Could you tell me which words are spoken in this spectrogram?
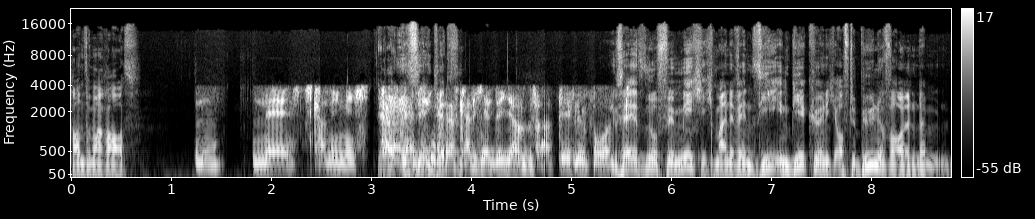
Hauen Sie mal raus. Hm. Nee, das kann ich nicht. Ja, ist jetzt- das kann ich jetzt nicht am, am Telefon. Das ist ja jetzt nur für mich. Ich meine, wenn Sie im Bierkönig auf die Bühne wollen, dann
